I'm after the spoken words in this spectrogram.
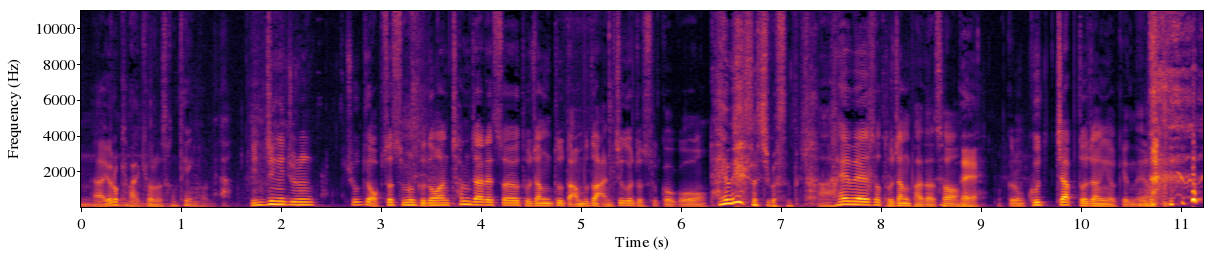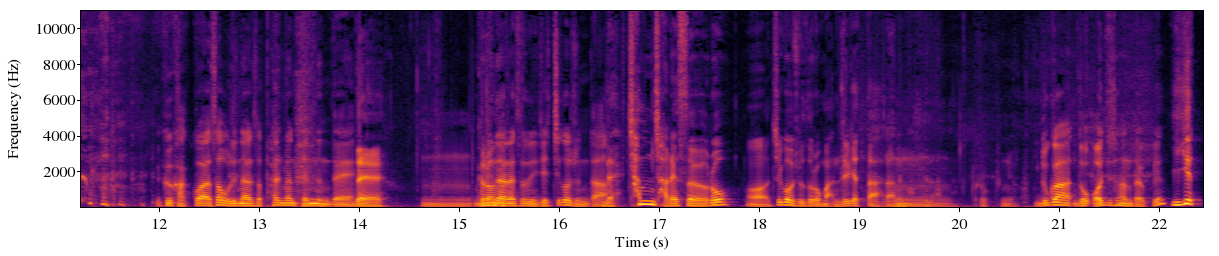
음. 아, 이렇게 밝혀놓은 상태인 겁니다. 인증해주는 쪽이 없었으면 그동안 참 잘했어요 도장도 아무도 안 찍어줬을 거고 해외에서 찍었습니다. 아, 해외에서 도장 받아서 네. 그럼 굿잡 도장이었겠네요. 그 갖고 와서 우리나라에서 팔면 됐는데 네. 음, 우리나라에서도 이제 찍어준다. 네. 참 잘했어요로 어, 찍어주도록 만들겠다라는 겁니다. 음, 그렇군요. 누가 너 어디서 한다고요? 이게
